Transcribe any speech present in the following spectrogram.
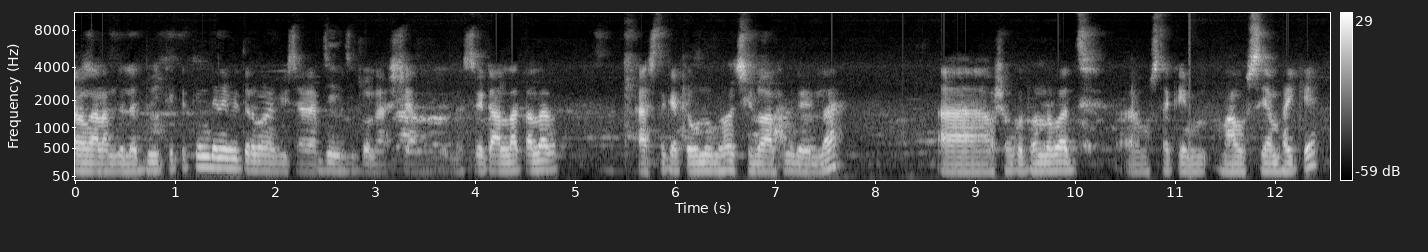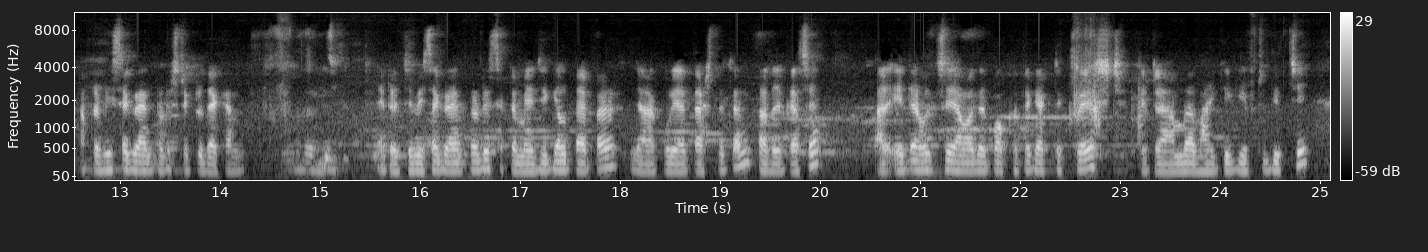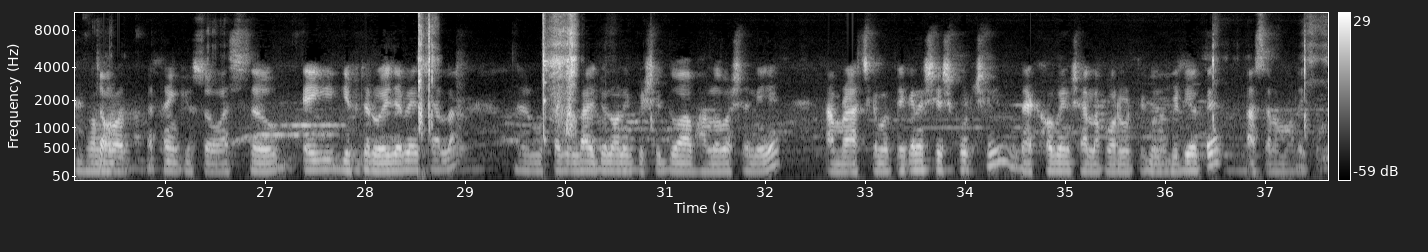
এবং আলহামদুলিল্লাহ দুই থেকে তিন দিনের ভিতরে মানে বিচার। চলে আসছে আলহামদুলিল্লাহ। সেটা আল্লাহ তালার কাছ থেকে একটা অনুগ্রহ ছিল আলহামদুলিল্লাহ। অসংখ্য ধন্যবাদ মুস্তাকিম মাহবুব সিয়াম ভাইকে। আপনার ভিসা গ্র্যান্ড নোটিসটা একটু দেখান। এটা হচ্ছে ভিসা গ্র্যান্ড নোটিস একটা ম্যাজিক্যাল পেপার যারা কোরিয়াতে আসতে চান তাদের কাছে। আর এটা হচ্ছে আমাদের পক্ষ থেকে একটা ক্রেস্ট এটা আমরা ভাইকে গিফট দিচ্ছি। ধন্যবাদ। Thank you so much so এই গিফটটা রয়ে যাবে ইনশাল্লাহ মুস্তাকিম ভাইয়ের জন্য অনেক বেশি দোয়া ভালোবাসা নিয়ে আমরা আজকের মতো এখানে শেষ করছি। দেখা হবে ইনশাল্লাহ পরবর্তী কোনো ভিডিওতে আসসালামু আলাইকুম।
